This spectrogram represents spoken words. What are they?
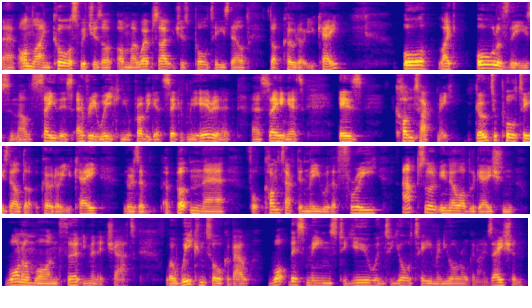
uh, online course, which is on my website, which is paulteasdale.co.uk. Or, like all of these, and I'll say this every week, and you'll probably get sick of me hearing it, uh, saying it, is contact me. Go to paulteasdale.co.uk. There is a, a button there for contacting me with a free, absolutely no obligation, one on one, 30 minute chat where we can talk about what this means to you and to your team and your organization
